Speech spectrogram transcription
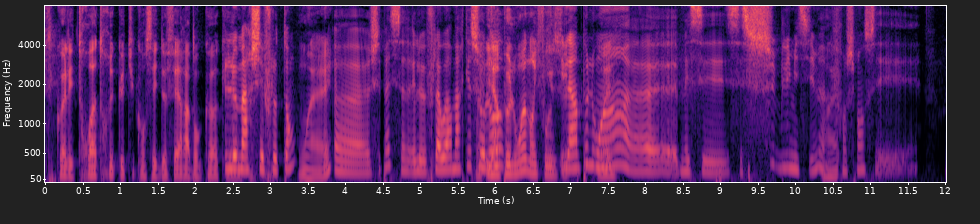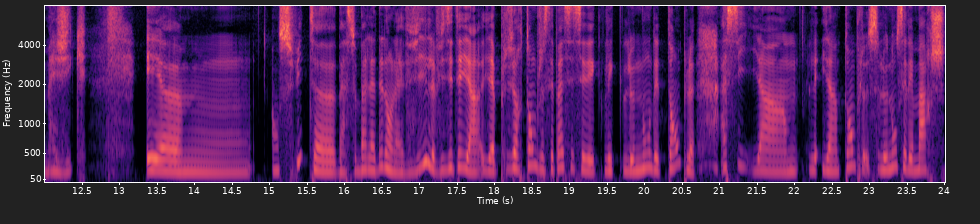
C'est quoi les trois trucs que tu conseilles de faire à Bangkok euh Le marché flottant, Ouais. euh, je sais pas si ça, le flower market sur Il est l'eau. un peu loin, non Il faut. Il est un peu loin, euh, mais c'est sublimissime. Ouais. Franchement, c'est magique. Et euh, ensuite, euh, bah, se balader dans la ville, visiter. Il y a, il y a plusieurs temples. Je ne sais pas si c'est le nom des temples. Ah si, il y, a un- il y a un temple. Le nom, c'est les marches.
